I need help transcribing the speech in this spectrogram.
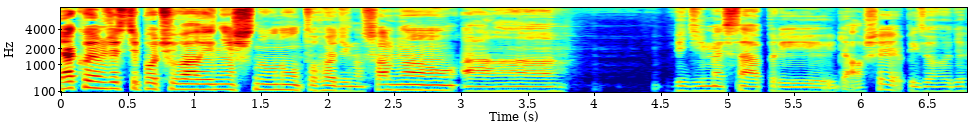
Ďakujem, že ste počúvali dnešnú 0 hodinu so mnou a vidíme sa pri ďalšej epizóde.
